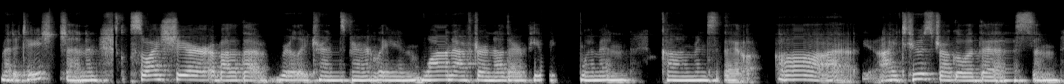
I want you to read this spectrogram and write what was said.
meditation and so i share about that really transparently and one after another people women come and say oh I, I too struggle with this and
